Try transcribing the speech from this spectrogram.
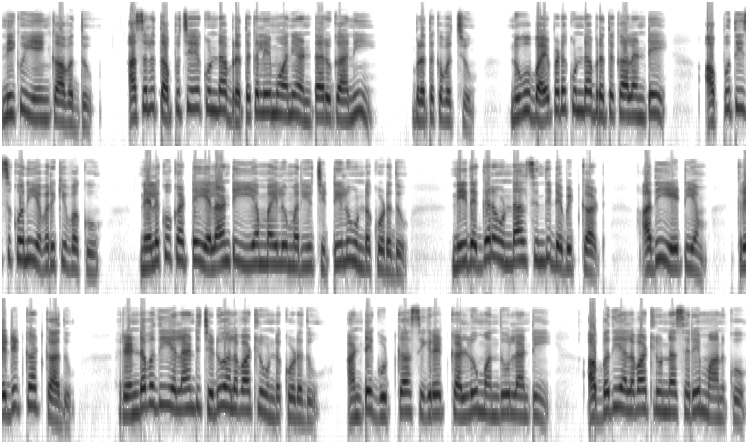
నీకు ఏం కావద్దు. అసలు తప్పు చేయకుండా బ్రతకలేము అని అంటారు గాని బ్రతకవచ్చు. నువ్వు భయపడకుండా బ్రతకాలంటే అప్పు తీసుకొని ఎవరికివ్వకు నెలకు కట్టే ఎలాంటి ఈఎంఐలు మరియు చిట్టీలు ఉండకూడదు. నీ దగ్గర ఉండాల్సింది డెబిట్ కార్డ్. అది ఏటీఎం క్రెడిట్ కార్డ్ కాదు. రెండవది ఎలాంటి చెడు అలవాట్లు ఉండకూడదు. అంటే గుట్కా సిగరెట్ కళ్ళు మందు లాంటి అబ్బది అలవాట్లున్నా సరే మానుకో.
